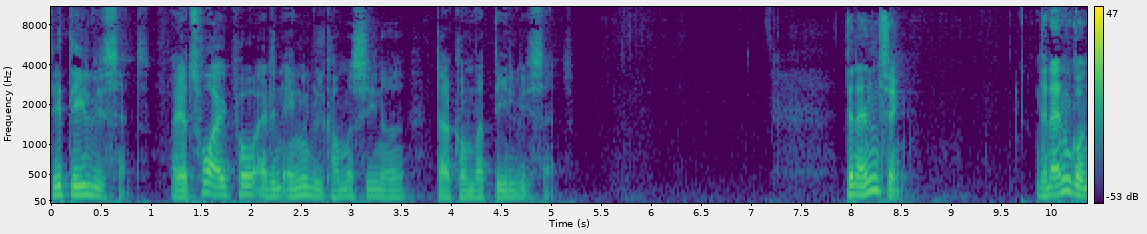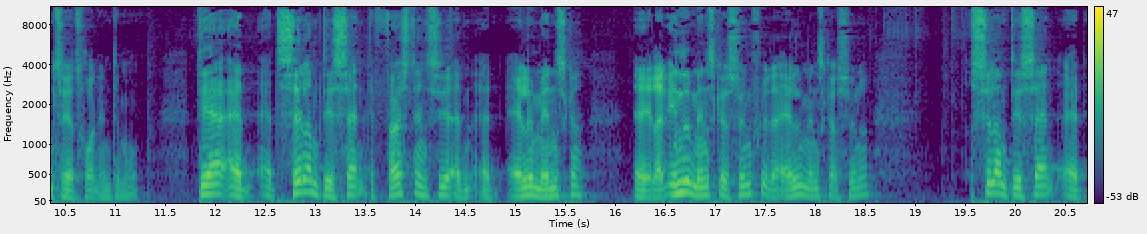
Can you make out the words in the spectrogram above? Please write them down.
det er delvis sandt. Og jeg tror ikke på, at en engel vil komme og sige noget, der kun var delvis sandt. Den anden ting, den anden grund til, at jeg tror, det er en dæmon, det er, at, at selvom det er sandt, det første han siger, at, at alle mennesker, øh, eller at intet menneske er syndfrit, at alle mennesker er synder, selvom det er sandt, at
